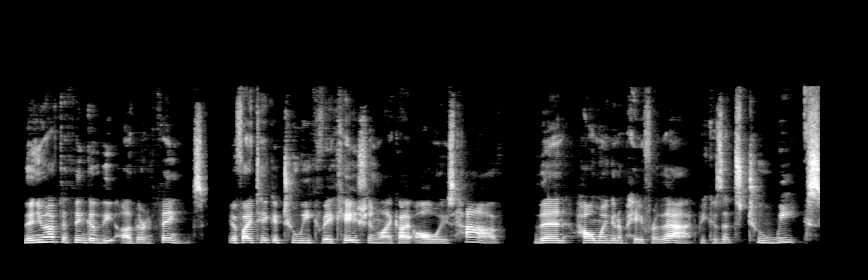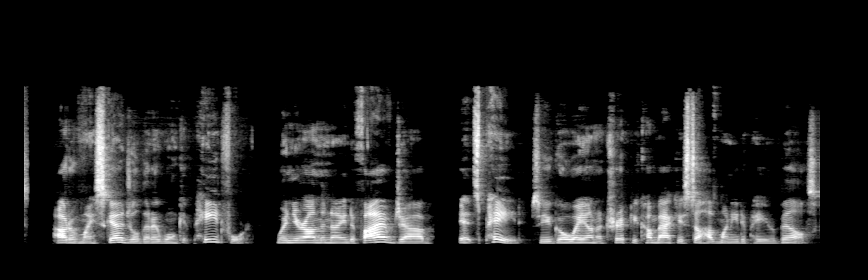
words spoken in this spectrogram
Then you have to think of the other things. If I take a two week vacation like I always have, then how am I going to pay for that? Because that's two weeks out of my schedule that I won't get paid for. When you're on the nine to five job, it's paid. So you go away on a trip, you come back, you still have money to pay your bills.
